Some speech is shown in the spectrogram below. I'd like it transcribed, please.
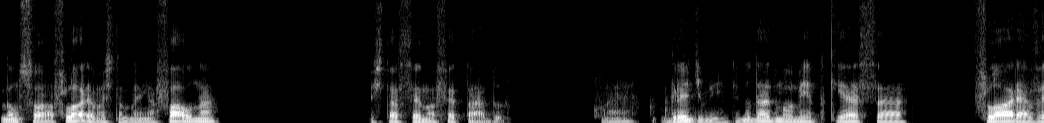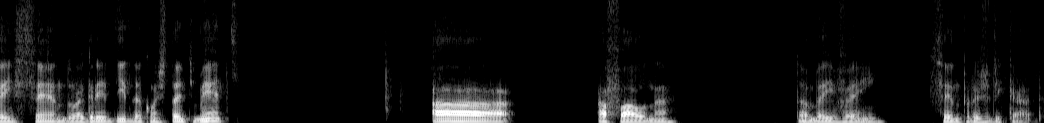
não só a flora, mas também a fauna está sendo afetado né, grandemente. No dado momento que essa flora vem sendo agredida constantemente, a, a fauna também vem sendo prejudicada.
